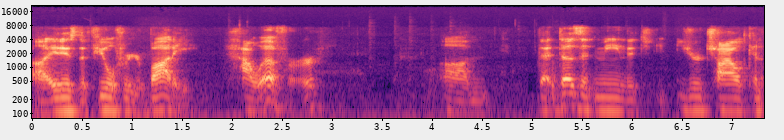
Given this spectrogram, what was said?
uh, it is the fuel for your body however um, that doesn't mean that your child can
